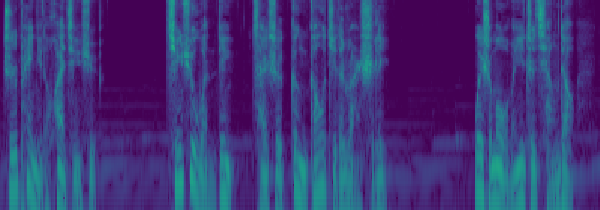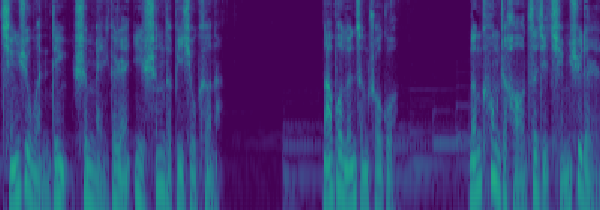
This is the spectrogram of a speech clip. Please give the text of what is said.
支配你的坏情绪。情绪稳定才是更高级的软实力。为什么我们一直强调情绪稳定是每个人一生的必修课呢？拿破仑曾说过：“能控制好自己情绪的人，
